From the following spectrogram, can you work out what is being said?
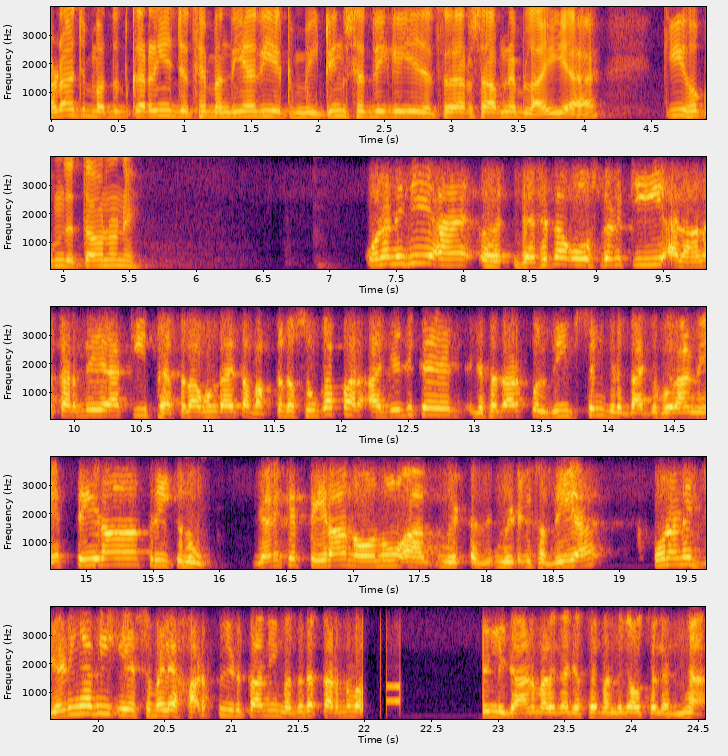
ਹੜ੍ਹਾਂ 'ਚ ਮਦਦ ਕਰ ਰਹੀਆਂ ਜਥੇਬੰਦੀਆਂ ਦੀ ਇੱਕ ਮੀਟਿੰਗ ਸੱਦੀ ਗਈ ਹੈ, ਜਥੇਦਾਰ ਸਾਹਿਬ ਨੇ ਬੁਲਾਈ ਹੈ। ਕੀ ਹੁਕਮ ਦਿੱਤਾ ਉਹਨਾਂ ਨੇ? ਉਹਨਾਂ ਨੇ ਜੀ ਵੈਸੇ ਤਾਂ ਉਸ ਦਿਨ ਕੀ ਐਲਾਨ ਕਰਦੇ ਆ, ਕੀ ਫੈਸਲਾ ਹੁੰਦਾ ਇਹ ਤਾਂ ਵਕਤ ਦੱਸੂਗਾ, ਪਰ ਅੱਜ ਇਹ ਜੀ ਕਿ ਜਥੇਦਾਰ ਕੁਲਦੀਪ ਸਿੰਘ ਗੜਗੱਜ ਹੋਰਾਂ ਨੇ 13 ਤਰੀਕ ਨੂੰ, ਯਾਨੀ ਕਿ 13 9 ਨੂੰ ਮੀ- ਮੀਟਿੰਗ ਸੱਦੀ ਆ। ਉਹਨਾਂ ਨੇ ਜਿਹੜੀਆਂ ਵੀ ਇਸ ਵੇਲੇ ਹੜ੍ਹ ਪੀੜਤਾਂ ਦੀ ਮਦਦ ਕਰਨ ਵਾਲੀ ਲਿਜਾਣ ਵਾਲੀਆਂ ਜਥੇਬੰਦੀਆਂ ਉੱਥੇ ਲੱਗੀਆਂ,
